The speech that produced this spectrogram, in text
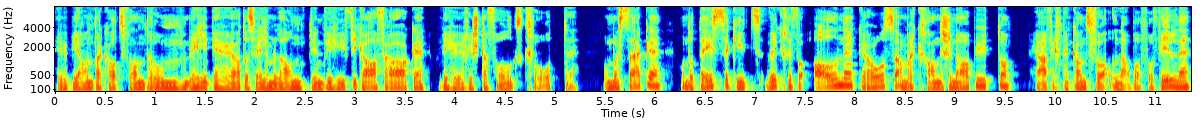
Eben bei anderen geht es vor allem darum, welche Behörden aus welchem Land wie häufig anfragen, wie hoch ist die Erfolgsquote. Und muss sagen, unterdessen gibt es wirklich von allen grossen amerikanischen Anbietern, ja, vielleicht nicht ganz von allen, aber von vielen,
